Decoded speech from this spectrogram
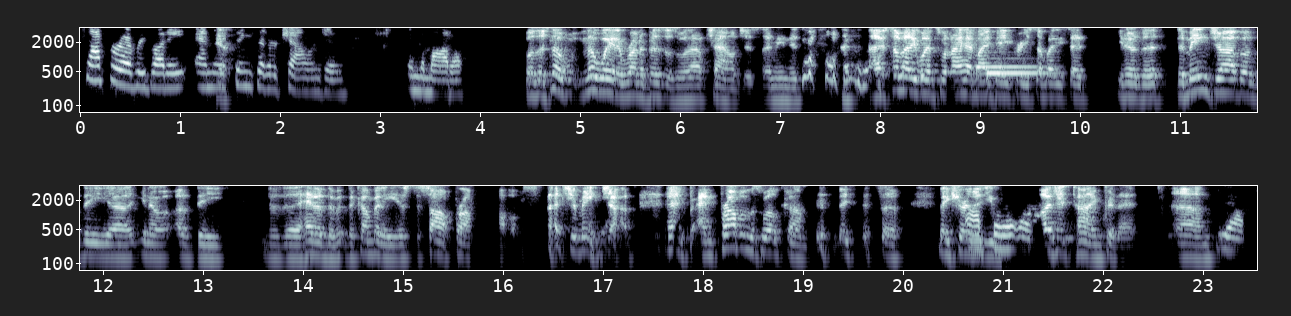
it's not for everybody, and there are yeah. things that are challenging in the model. Well, there's no no way to run a business without challenges. I mean, it's somebody once when I had my bakery, somebody said, you know, the the main job of the uh, you know of the the, the head of the, the company is to solve problems. That's your main job, and, and problems will come. so make sure that Absolutely. you budget time for that. Um, yes.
